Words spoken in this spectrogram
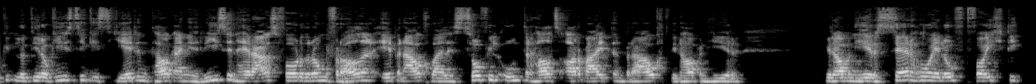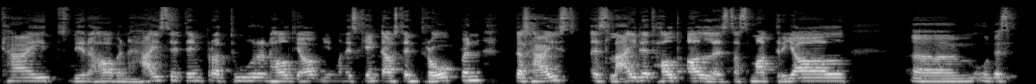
die Logistik ist jeden Tag eine riesen Herausforderung, vor allem eben auch, weil es so viel Unterhaltsarbeiten braucht. Wir haben hier wir haben hier sehr hohe Luftfeuchtigkeit, wir haben heiße Temperaturen, halt ja, wie man es kennt aus den Tropen. Das heißt, es leidet halt alles, das Material ähm, und es,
